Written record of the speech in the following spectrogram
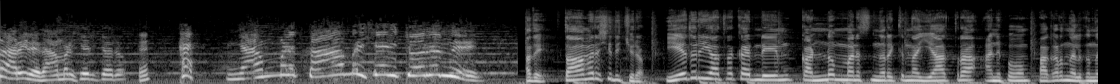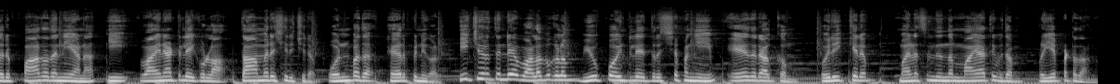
നിങ്ങൾ അറിയില്ലേ? താമരശ്ശേരി ചോരം ഞമ്മൾ താമരശ്ശേരി ചോരന്ന് അതെ താമരശ്ശേരി ചുരം ഏതൊരു യാത്രക്കാരന്റെയും കണ്ണും മനസ്സും നിറയ്ക്കുന്ന യാത്രാ അനുഭവം പകർന്നു നൽകുന്ന ഒരു പാത തന്നെയാണ് ഈ വയനാട്ടിലേക്കുള്ള താമരശ്ശേരി ചുരം ഒൻപത് ഹെയർപിന്നുകൾ. ഈ ചുരത്തിന്റെ വളവുകളും വ്യൂ പോയിന്റിലെ ദൃശ്യഭംഗിയും ഏതൊരാൾക്കും ഒരിക്കലും മനസ്സിൽ നിന്നും മായാത്ത വിധം പ്രിയപ്പെട്ടതാണ്.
